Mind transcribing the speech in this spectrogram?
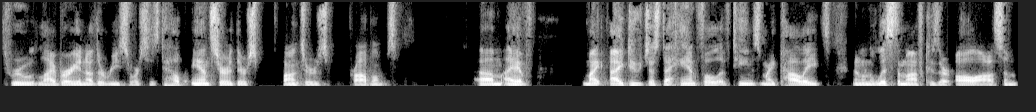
through library and other resources to help answer their sponsors' problems. Um, I have my I do just a handful of teams, my colleagues, and I'm going to list them off because they're all awesome.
